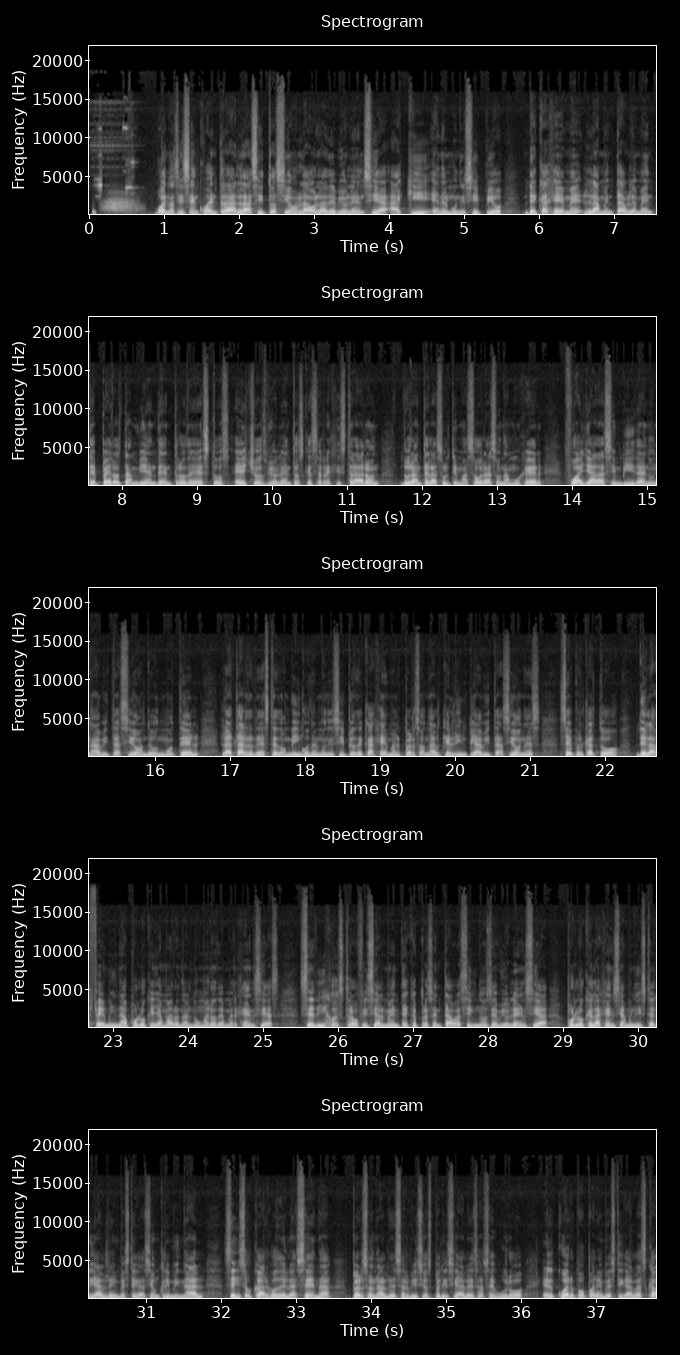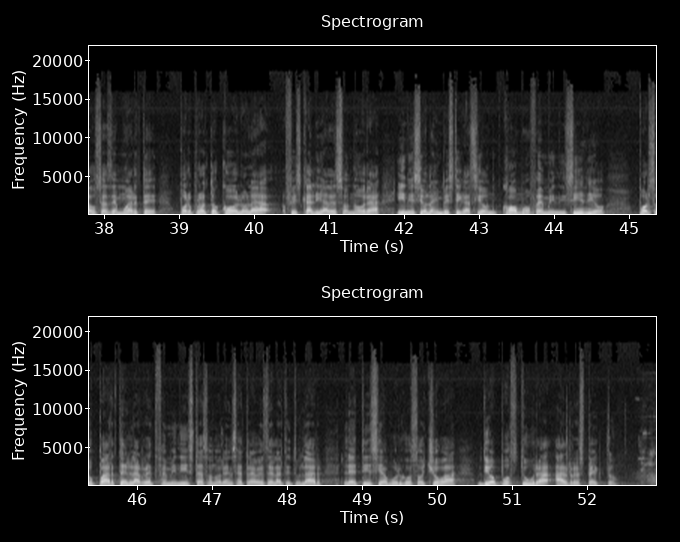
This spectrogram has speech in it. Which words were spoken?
Bueno, así se encuentra la situación, la ola de violencia aquí en el municipio de Cajeme, lamentablemente, pero también dentro de estos hechos violentos que se registraron durante las últimas horas, una mujer fue hallada sin vida en una habitación de un motel la tarde de este domingo en el municipio de Cajeme. El personal que limpia habitaciones se percató de la fémina por lo que llamaron al número de emergencias. Se dijo extraoficialmente que presentaba signos de violencia, por lo que la agencia ministerial de investigación investigación criminal se hizo cargo de la escena. Personal de servicios periciales aseguró el cuerpo para investigar las causas de muerte. Por protocolo, la Fiscalía de Sonora inició la investigación como feminicidio. Por su parte, la red feminista sonorense a través de la titular Leticia Burgos Ochoa dio postura al respecto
